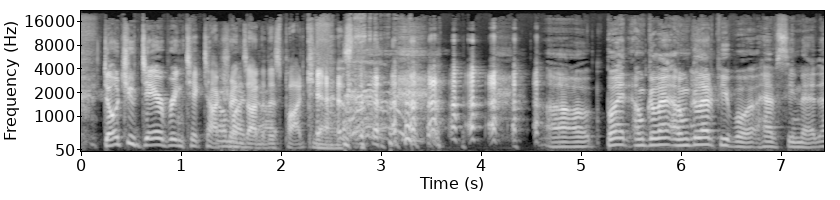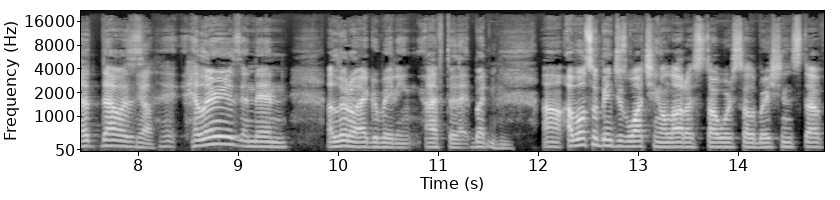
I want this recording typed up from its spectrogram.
don't you dare bring TikTok oh trends onto this podcast. uh, but I'm glad I'm glad people have seen that. That, that was yeah. hilarious, and then a little aggravating after that. But mm-hmm. uh, I've also been just watching a lot of Star Wars celebration stuff.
